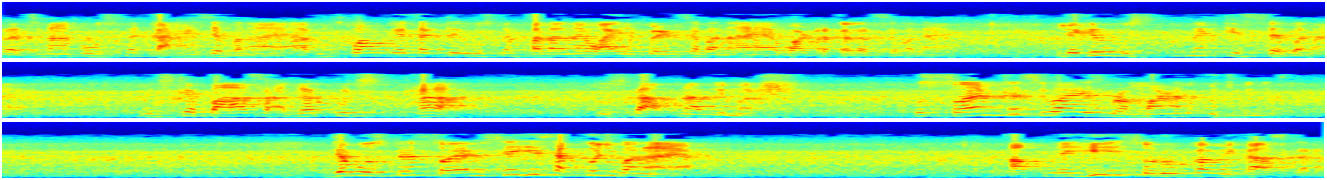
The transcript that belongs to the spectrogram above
रचना को उसने कहाँ से बनाया? अब इसको हम कह सकते हैं, उसने फलाने ऑयल पेंट से बनाया वाटर कलर से बनाया। लेकिन उसने किससे बनाया? उसके पास अगर कुछ था तो उसका अपना विमर्श। उस स्वयं के सिवाय इस ब्रह्मांड में कुछ भी नहीं था। जब उसने स्वयं से ही सब कुछ बनाया, अपने ही स्वरूप का विकास करा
